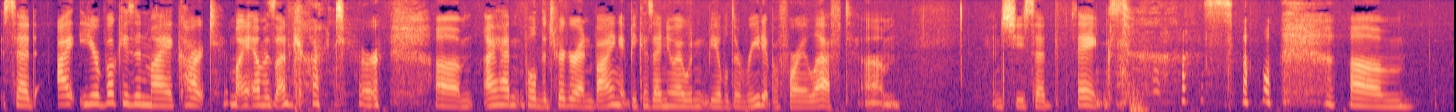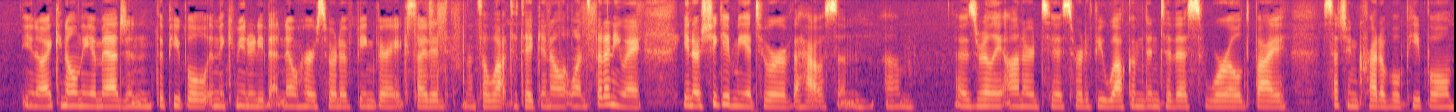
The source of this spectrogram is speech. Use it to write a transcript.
said, "I your book is in my cart, my Amazon cart." or um, I hadn't pulled the trigger on buying it because I knew I wouldn't be able to read it before I left. Um, and she said, "Thanks." so, um, you know, I can only imagine the people in the community that know her sort of being very excited. That's a lot to take in all at once. But anyway, you know, she gave me a tour of the house, and um, I was really honored to sort of be welcomed into this world by such incredible people.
